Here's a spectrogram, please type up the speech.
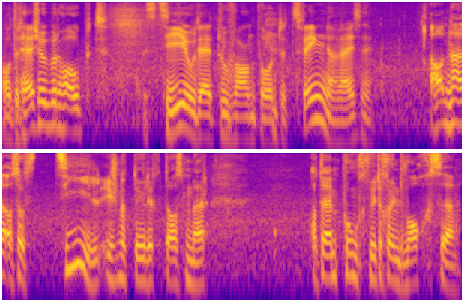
Oder hast du überhaupt ein Ziel, darauf Antworten zu finden? Weiss nicht. Ah, nein, also das Ziel ist natürlich, dass wir an diesem Punkt wieder wachsen können.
